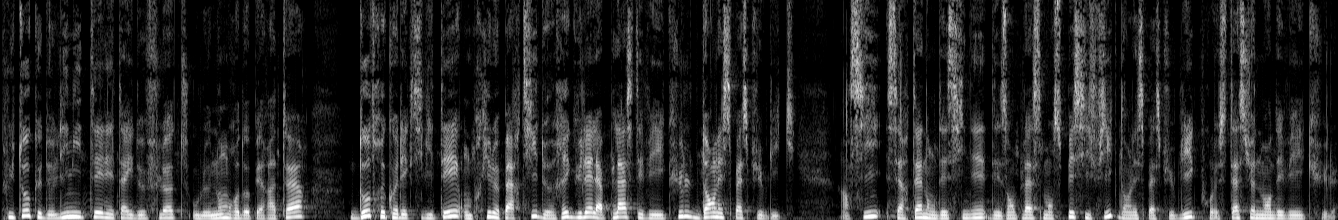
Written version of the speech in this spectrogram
Plutôt que de limiter les tailles de flotte ou le nombre d'opérateurs, d'autres collectivités ont pris le parti de réguler la place des véhicules dans l'espace public. Ainsi, certaines ont dessiné des emplacements spécifiques dans l'espace public pour le stationnement des véhicules.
